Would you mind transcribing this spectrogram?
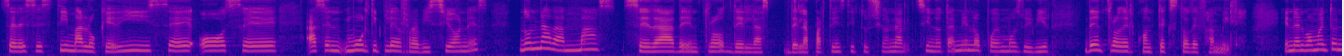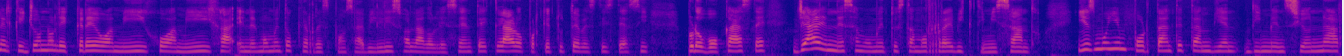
se desestima lo que dice o se hacen múltiples revisiones? No nada más se da dentro de, las, la parte institucional, sino también lo podemos vivir dentro del contexto de familia. En el momento en el que yo no le creo a mi hijo, a mi hija, en el momento que responsabilizo al adolescente, claro, porque tú te vestiste así, provocaste, ya en ese momento estamos revictimizando. Y es muy importante también dimensionar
